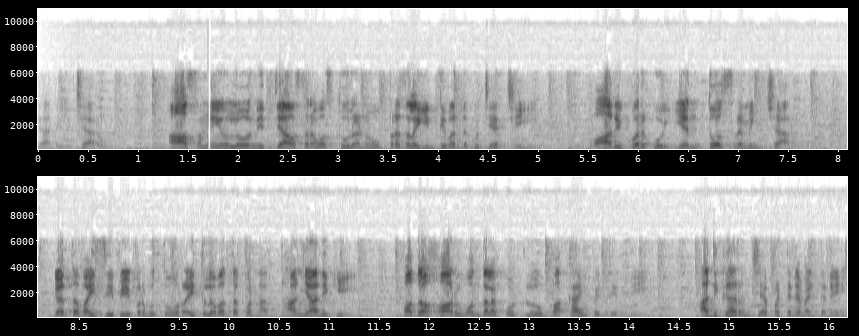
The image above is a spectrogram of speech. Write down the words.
నిలిచారు. ఆ సమయంలో నిత్యావసర వస్తువులను ప్రజల ఇంటి వద్దకు చేర్చి వారి కొరకు ఎంతో శ్రమించారు. గత వైసీపీ ప్రభుత్వం రైతుల వద్ద కొన్న ధాన్యానికి పదహారు వందల కోట్లు బకాయి పెట్టింది. అధికారం చేపట్టిన వెంటనే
